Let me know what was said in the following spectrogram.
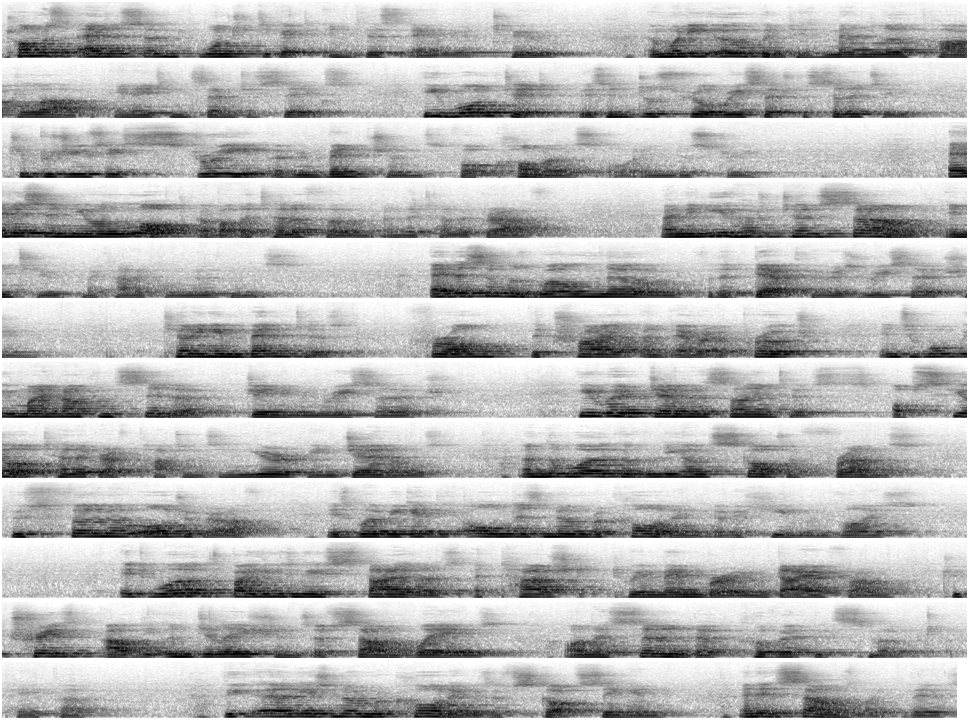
Thomas Edison wanted to get into this area too, and when he opened his Menlo Park lab in 1876, he wanted this industrial research facility to produce a stream of inventions for commerce or industry. Edison knew a lot about the telephone and the telegraph, and he knew how to turn sound into mechanical movements. Edison was well known for the depth of his researching, turning inventors from the trial and error approach into what we might now consider genuine research. He read German scientists, obscure telegraph patterns in European journals, and the work of Leon Scott of France, whose phonautograph is where we get the oldest known recording of a human voice. It works by using a stylus attached to a membrane diaphragm to trace out the undulations of sound waves on a cylinder covered with smoked paper. The earliest known recording is of Scott singing, and it sounds like this.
